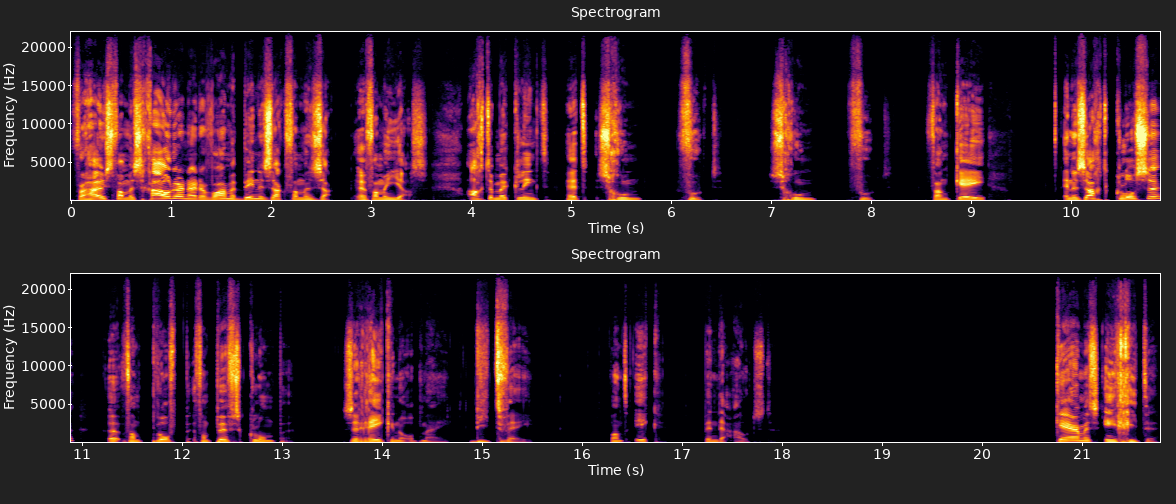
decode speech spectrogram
verhuist van mijn schouder naar de warme binnenzak van mijn, zak, eh, van mijn jas. Achter me klinkt het schoen, voet. Schoen, voet. Van Kay en een zacht klossen uh, van, van Puffs klompen. Ze rekenen op mij, die twee. Want ik ben de oudste. Kermis in Gieten.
